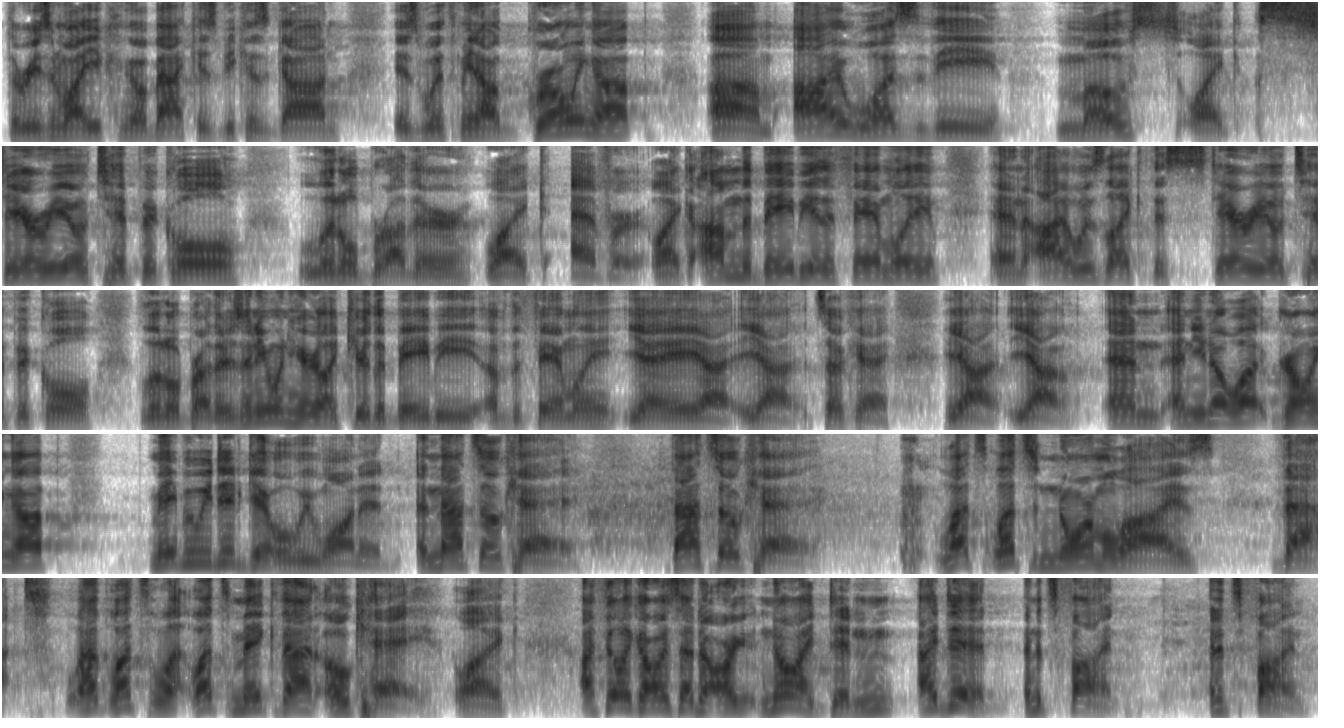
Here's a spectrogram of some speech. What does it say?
The reason why you can go back is because God is with me. Now, growing up, um, I was the most like stereotypical little brother like ever. Like I'm the baby of the family and I was like the stereotypical little brother. Is anyone here like you're the baby of the family? Yeah, yeah, yeah. Yeah, it's okay. Yeah, yeah. And and you know what? Growing up, maybe we did get what we wanted and that's okay. That's okay. let's let's normalize that. Let, let's let, let's make that okay. Like I feel like I always had to argue, no, I didn't. I did. And it's fine. And it's fine.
